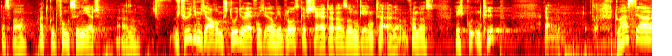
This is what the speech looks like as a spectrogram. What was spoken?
das war, hat gut funktioniert. Also ich, ich fühlte mich auch im Studio jetzt nicht irgendwie bloßgestellt oder so. Im Gegenteil. Ne? Fand das richtig guten Clip. Ja. Du hast ja,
